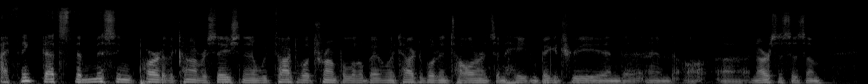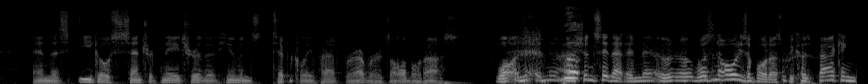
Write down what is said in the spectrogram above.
I think that's the missing part of the conversation. And we've talked about Trump a little bit, and we talked about intolerance and hate and bigotry and uh, and uh, narcissism, and this egocentric nature that humans typically have had forever. It's all about us. Well, and, and well, I shouldn't say that. And it wasn't always about us because back in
